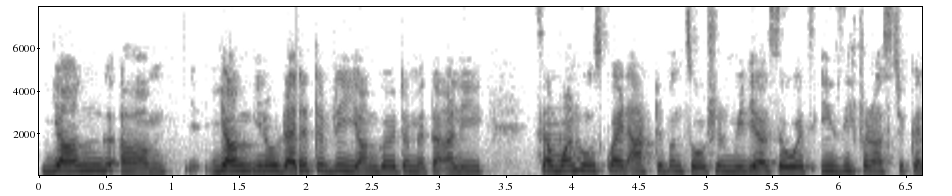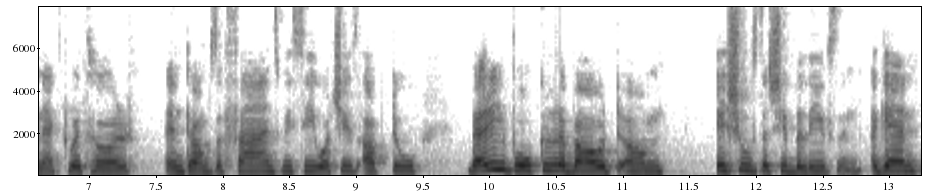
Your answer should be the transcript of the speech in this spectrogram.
young um, young you know relatively younger to mithali someone who's quite active on social media. So it's easy for us to connect with her in terms of fans. We see what she's up to, very vocal about um, issues that she believes in. Again,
